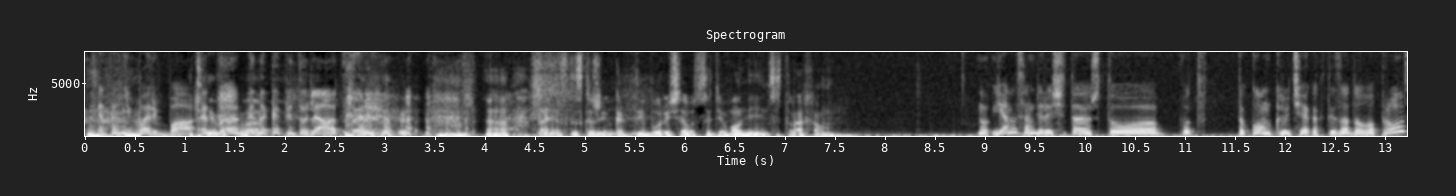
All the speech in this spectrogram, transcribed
Это не борьба, это, не борьба. это капитуляция. Ага. Таня, скажи, как ты борешься вот с этим волнением, со страхом? Ну, я на самом деле считаю, что вот в таком ключе, как ты задал вопрос,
